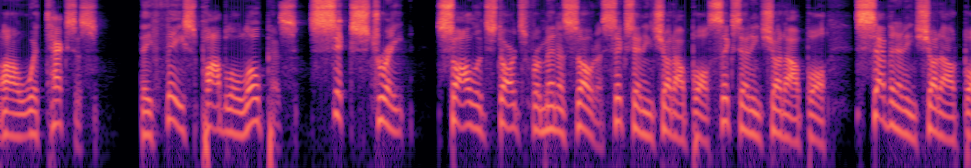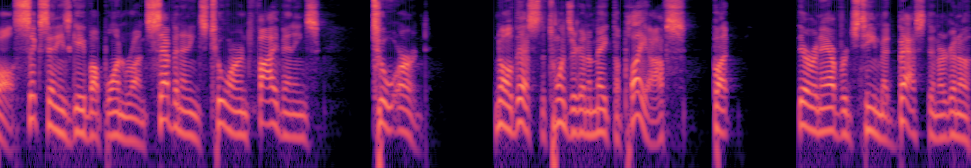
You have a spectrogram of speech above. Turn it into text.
uh, with Texas. They face Pablo Lopez. Six straight solid starts for Minnesota. Six inning shutout ball, six inning shutout ball, seven inning shutout ball. Six innings gave up one run, seven innings, two earned, five innings, two earned. Know this the Twins are going to make the playoffs, but they're an average team at best and are going to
